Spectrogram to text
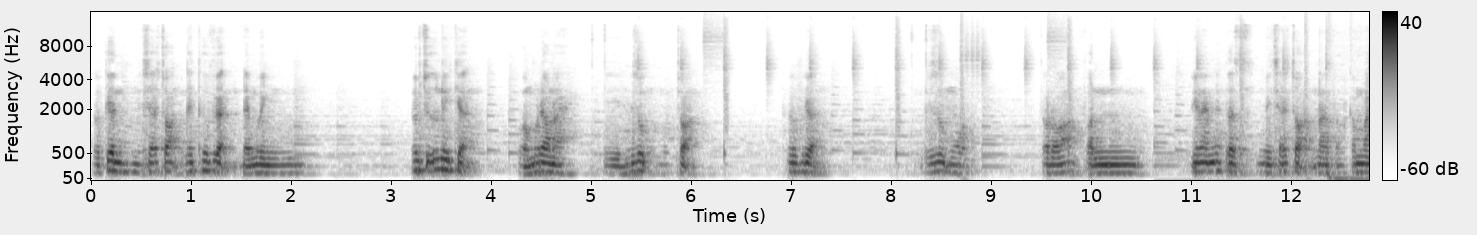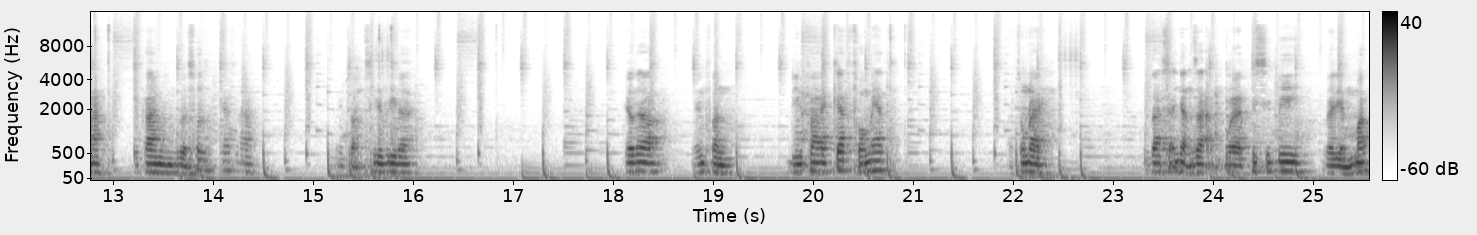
đầu tiên mình sẽ chọn cái thư viện để mình lưu trữ linh kiện của model này. Thì ví dụ mình chọn thư viện, ví dụ một, sau đó phần inline method mình sẽ chọn là phần command cái file mình vừa xuất test ra, mình chọn cv đây. Tiếp theo, đến phần define cat format. Ở trong này, chúng ta sẽ nhận dạng về PCB về điểm mắc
